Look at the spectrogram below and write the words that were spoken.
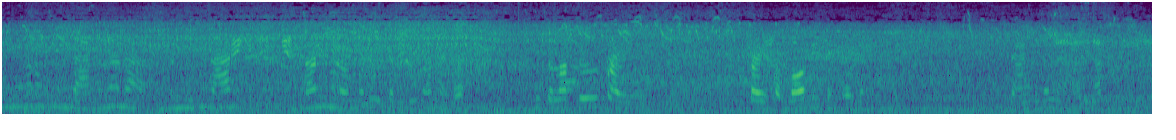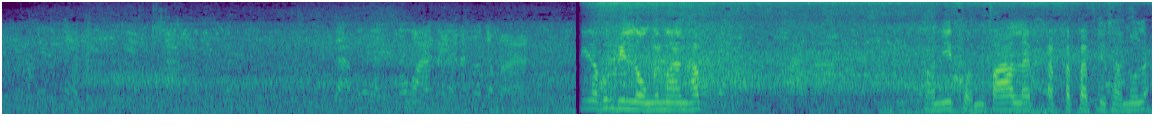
นี่ก็ต้องมีร้านนั่นน่ะมันมีที่ร้านร้านนี้เราไม่รู้จะไปดูร้านไหนวะที่จะรับซื้อใส่ใส่สำล้อที่สมบูรณ์ยางมันต้องหนาดีนะเมื่อวานเนี่ยก็จะมา นี่เราเพิ่งบินลงกันมานะครับต อนนี้ฝนฟ้าแลบแป๊บแป๊บแป๊บอยู่แถวนู้นแล้ว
